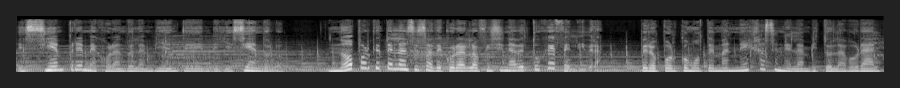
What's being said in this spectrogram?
es siempre mejorando el ambiente, embelleciéndolo. No porque te lances a decorar la oficina de tu jefe, Libra, pero por cómo te manejas en el ámbito laboral.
